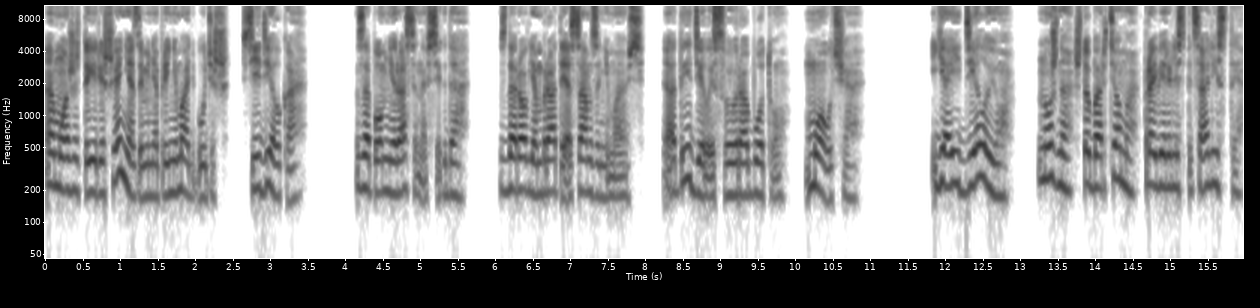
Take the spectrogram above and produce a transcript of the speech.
А может, ты и решение за меня принимать будешь, сиделка? Запомни раз и навсегда. Здоровьем брата я сам занимаюсь, а ты делай свою работу, молча. Я и делаю. Нужно, чтобы Артема проверили специалисты.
